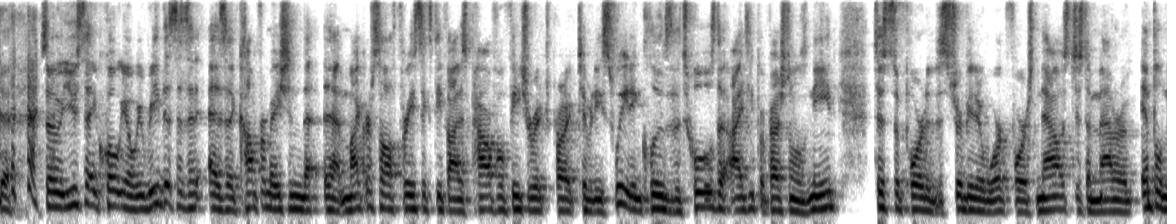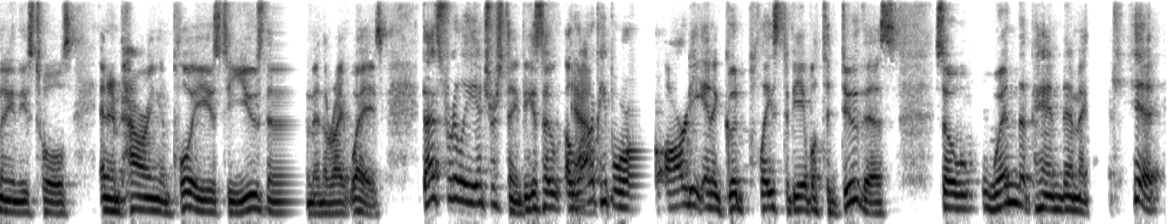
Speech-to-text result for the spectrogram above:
yeah. So you say, quote, you know, we read this as, a, as a confirmation that, that Microsoft 365's powerful feature-rich productivity suite includes the tools that IT professionals need to support a distributed workforce. Now it's just a matter of implementing these tools and empowering employees to use them in the right ways. That's really interesting because a, a yeah. lot of people were already in a good place to be able to do this. So when the pandemic hit,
